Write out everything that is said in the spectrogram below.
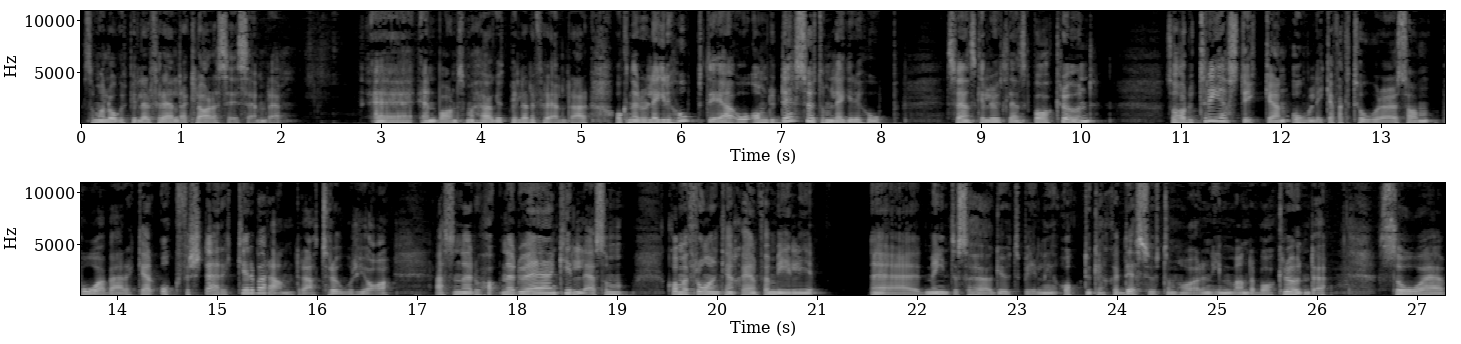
som har lågutbildade föräldrar klarar sig sämre eh, än barn som har högutbildade föräldrar. Och när du lägger ihop det, och om du dessutom lägger ihop svensk eller utländsk bakgrund, så har du tre stycken olika faktorer som påverkar och förstärker varandra, tror jag. Alltså när du, när du är en kille som kommer från kanske en familj Eh, med inte så hög utbildning och du kanske dessutom har en invandrarbakgrund. Så, eh,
